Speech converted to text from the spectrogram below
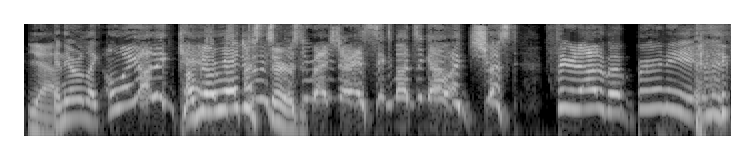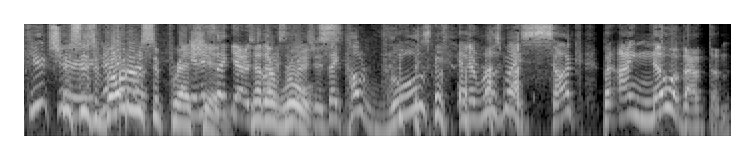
Yeah. and they were like, "Oh my god, they can't. I'm not registered. I was supposed to register six months ago. I just." Figured out about Bernie in the future. This is now." voter And suppression. it's like, yeah, it's No, they're voter suppression. rules. It's like called rules, and the rules might suck, but I know about them.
